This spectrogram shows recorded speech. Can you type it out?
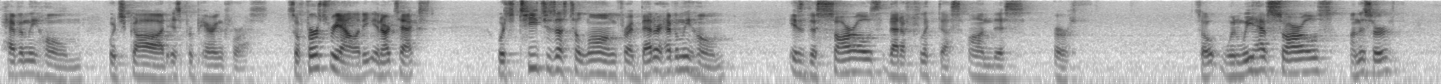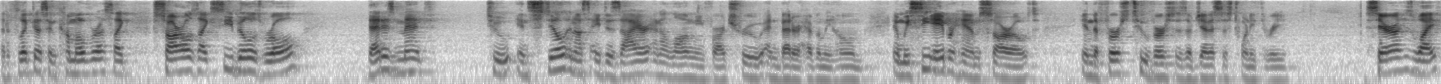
heavenly home which God is preparing for us. So, first reality in our text, which teaches us to long for a better heavenly home, is the sorrows that afflict us on this earth. So, when we have sorrows on this earth that afflict us and come over us, like sorrows like sea billows roll, that is meant to instill in us a desire and a longing for our true and better heavenly home. And we see Abraham's sorrows in the first two verses of Genesis 23. Sarah, his wife,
